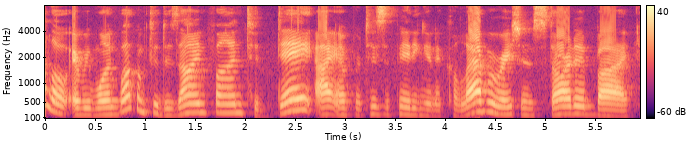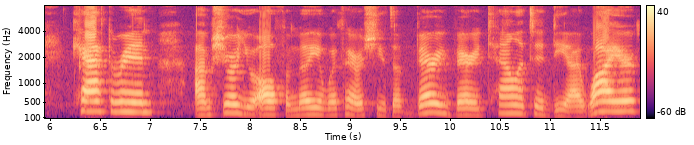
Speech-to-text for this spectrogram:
Hello everyone, welcome to Dezinefun. Today I am participating in a collaboration started by Cathryn. I'm sure you're all familiar with her. She's a very, very talented DIYer.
